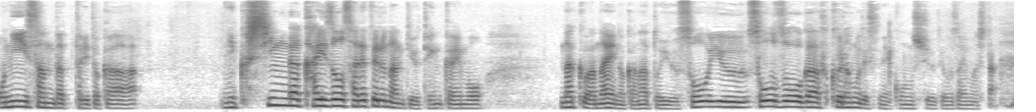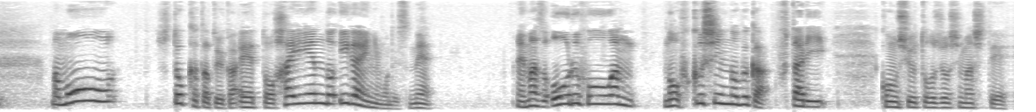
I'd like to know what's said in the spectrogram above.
お兄さんだったりとか肉親が改造されてるなんていう展開もなくはないのかなというそういう想像が膨らむですね今週でございました。まあ、もう一方というか、えーと、ハイエンド以外にもですねえまずオール・フォー・ワンの腹心の部下2人今週登場しまして、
